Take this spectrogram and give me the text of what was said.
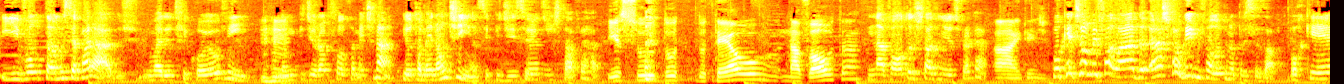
e voltamos separados. Meu marido ficou, eu vim. Uhum. Não me pediram absolutamente nada. Eu também não tinha. Se pedisse, a gente tava ferrado. Isso do, do Theo na volta. Na volta dos Estados Unidos pra cá. Ah, entendi. Porque tinham me falado, eu acho que alguém me falou que não precisava. Porque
